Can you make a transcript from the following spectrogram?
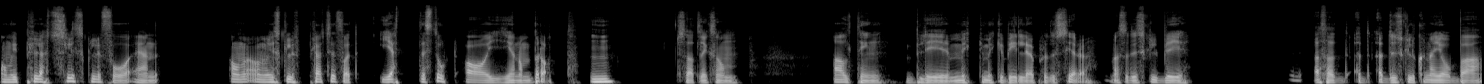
om vi plötsligt skulle få en om, om vi skulle plötsligt få ett jättestort AI-genombrott Mm. så att liksom allting blir mycket, mycket billigare att producera. Alltså det skulle bli alltså att, att, att du skulle kunna jobba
